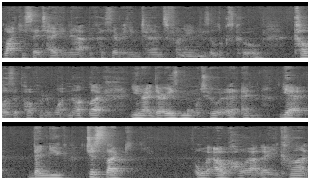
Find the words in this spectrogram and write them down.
like you say, taking it out because everything turns funny Mm. because it looks cool, colors are popping and whatnot. Like, you know, there is more to it. And yeah, then you just like all the alcohol out there, you can't,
